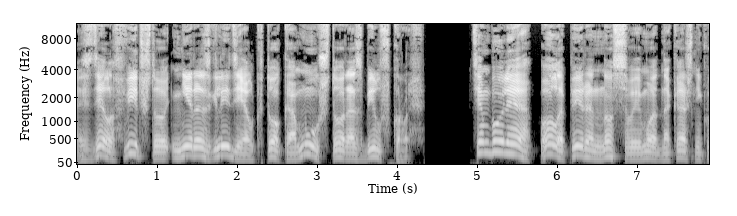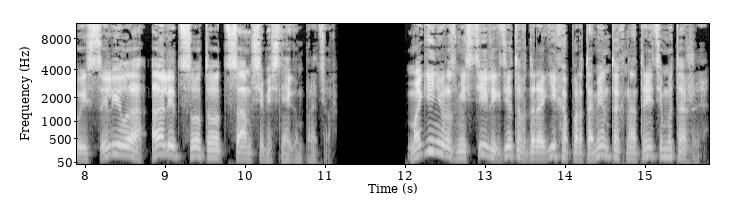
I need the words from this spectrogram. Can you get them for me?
сделав вид, что не разглядел, кто кому что разбил в кровь. Тем более Ола Пирен нос своему однокашнику исцелила, а лицо тот сам себе снегом протер. Могиню разместили где-то в дорогих апартаментах на третьем этаже,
